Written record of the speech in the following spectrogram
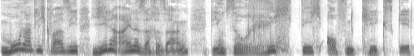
monatlich quasi jede eine Sache sagen, die uns so richtig auf den Keks geht.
